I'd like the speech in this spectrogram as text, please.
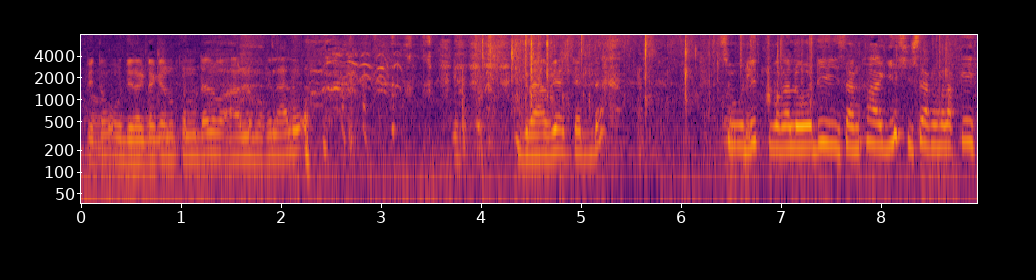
pito. O, dinagdagan mo pa ng dalawa. Ah, lumaki lalo. Grabe ang ganda. Sulit mga lodi. Isang hagis, isang malaki.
